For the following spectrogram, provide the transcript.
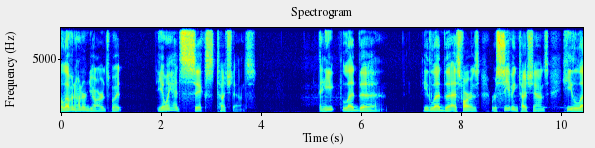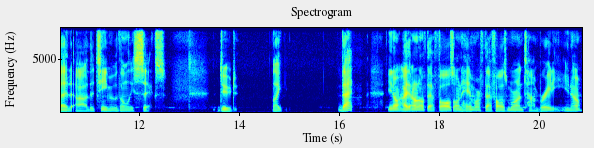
1,100 yards, but he only had six touchdowns. And he led the he led the as far as receiving touchdowns, he led uh, the team with only six. Dude, like that, you know, I, I don't know if that falls on him or if that falls more on Tom Brady. You know,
